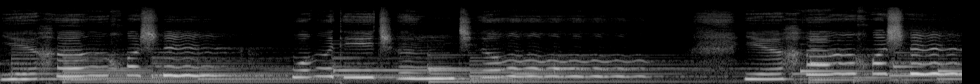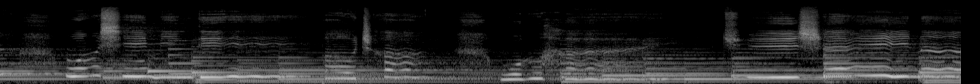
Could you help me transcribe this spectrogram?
耶和华是我的拯救，耶和华是我性命的保障，我还惧谁呢？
